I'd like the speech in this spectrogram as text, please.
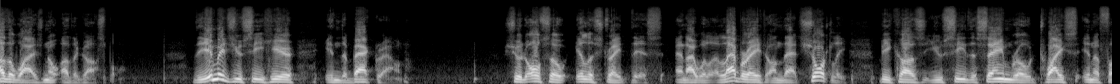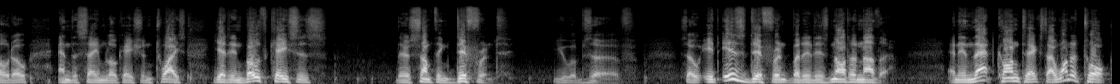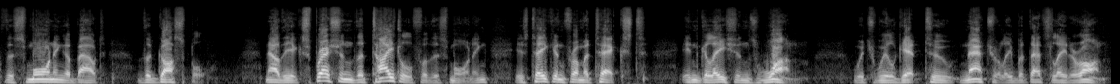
otherwise no other gospel. The image you see here in the background should also illustrate this, and I will elaborate on that shortly because you see the same road twice in a photo and the same location twice, yet in both cases there's something different you observe. So it is different, but it is not another. And in that context, I want to talk this morning about the gospel. Now, the expression, the title for this morning, is taken from a text in Galatians 1, which we'll get to naturally, but that's later on.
